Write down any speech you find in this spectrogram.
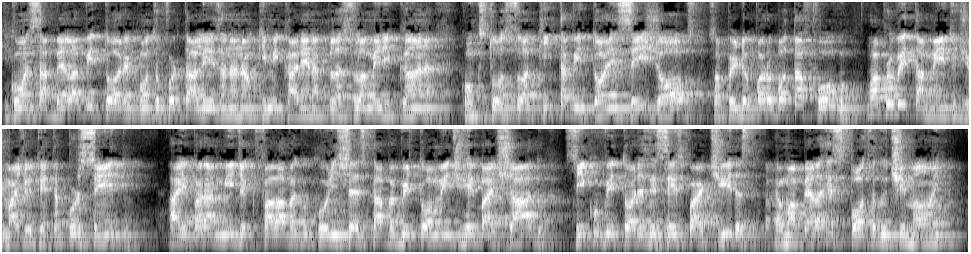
que com essa bela vitória contra o Fortaleza na Neoquímica Arena pela Sul-Americana, conquistou a sua quinta vitória em seis jogos, só perdeu para o Botafogo, um aproveitamento de mais de 80%. Aí para a mídia que falava que o Corinthians estava virtualmente rebaixado, cinco vitórias em seis partidas, é uma bela resposta do Timão, hein?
